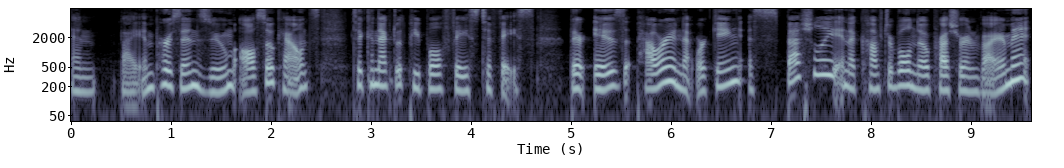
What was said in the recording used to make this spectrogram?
And by in person, Zoom also counts to connect with people face to face. There is power in networking, especially in a comfortable, no pressure environment,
